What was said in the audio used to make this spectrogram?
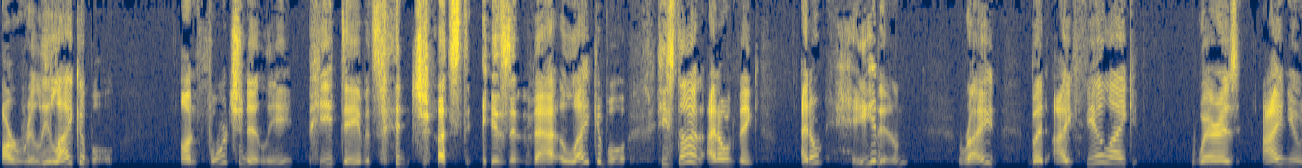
are really likable. Unfortunately, Pete Davidson just isn't that likable. He's not. I don't think. I don't hate him, right? But I feel like whereas I knew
